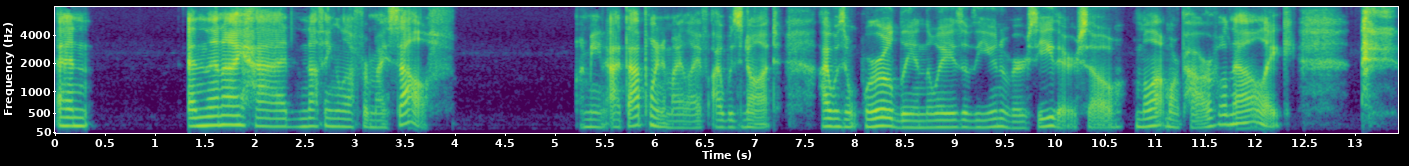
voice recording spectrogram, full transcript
And and then I had nothing left for myself. I mean, at that point in my life, I was not, I wasn't worldly in the ways of the universe either. So I'm a lot more powerful now. Like,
